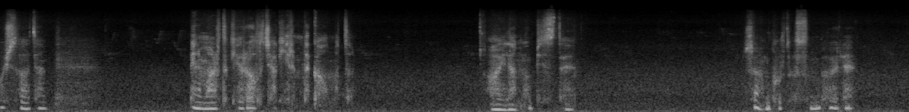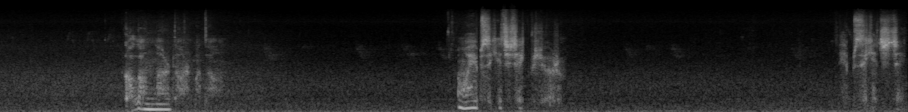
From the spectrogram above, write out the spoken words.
Hoş zaten benim artık yara alacak yerim de kalmadı. Ailem hapiste. Sen buradasın böyle. Kalanlar darmadağın. Ama hepsi geçecek biliyorum. Hepsi geçecek.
